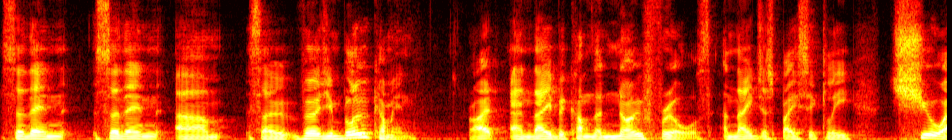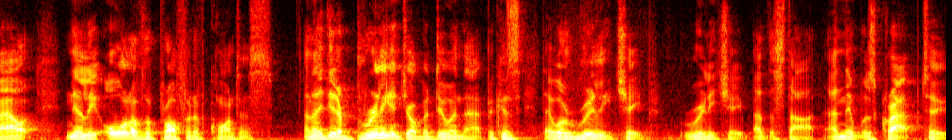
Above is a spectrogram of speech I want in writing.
So then, so then, um, so Virgin Blue come in, right, and they become the no frills, and they just basically chew out nearly all of the profit of Qantas, and they did a brilliant job of doing that because they were really cheap, really cheap at the start, and it was crap too.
